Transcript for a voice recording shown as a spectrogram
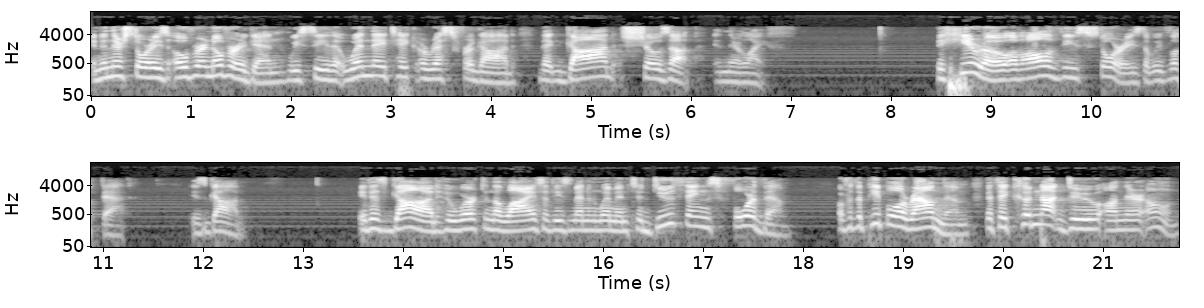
And in their stories over and over again, we see that when they take a risk for God, that God shows up in their life. The hero of all of these stories that we've looked at is God. It is God who worked in the lives of these men and women to do things for them or for the people around them that they could not do on their own.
